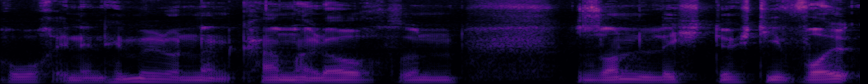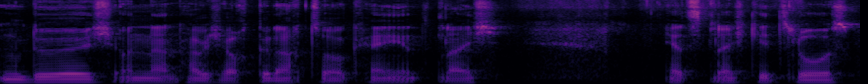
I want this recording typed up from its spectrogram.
hoch in den Himmel und dann kam halt auch so ein Sonnenlicht durch die Wolken durch und dann habe ich auch gedacht, so, okay, jetzt gleich, jetzt gleich geht's los.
